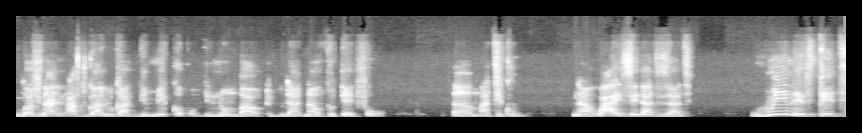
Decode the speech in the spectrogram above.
Because you now have to go and look at the makeup of the number of people that now voted for um, Atiku. Now, why I say that is that winning a state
